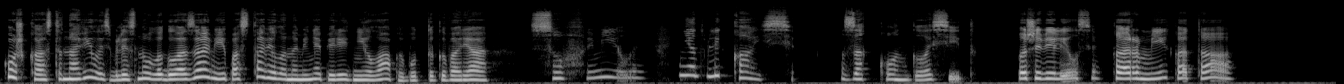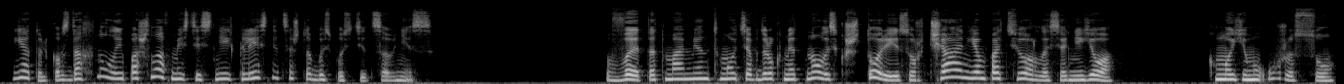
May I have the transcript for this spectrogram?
Кошка остановилась, блеснула глазами и поставила на меня передние лапы, будто говоря «Софья, милая, не отвлекайся!» Закон гласит. Пошевелился, корми кота. Я только вздохнула и пошла вместе с ней к лестнице, чтобы спуститься вниз. В этот момент Мотя вдруг метнулась к шторе и с урчанием потерлась о нее. К моему ужасу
